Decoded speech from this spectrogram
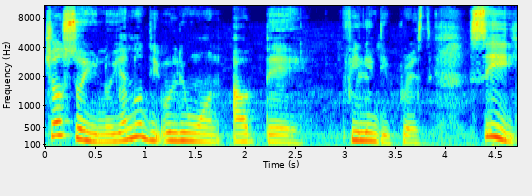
just so you know you're not the only one out there feeling depressed. See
